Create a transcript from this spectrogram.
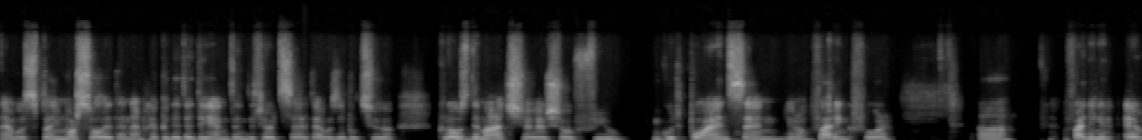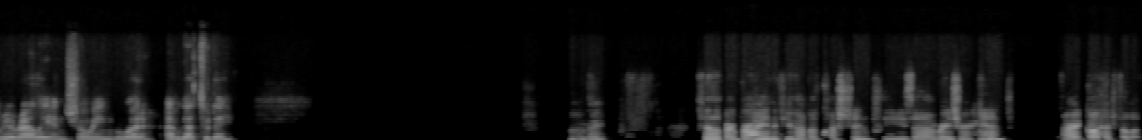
I was playing more solid, and I'm happy that at the end in the third set I was able to close the match, uh, show a few good points, and you know, fighting for uh, fighting in every rally and showing what I've got today. All right. Philip or Brian, if you have a question, please uh, raise your hand. All right, go ahead, Philip.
